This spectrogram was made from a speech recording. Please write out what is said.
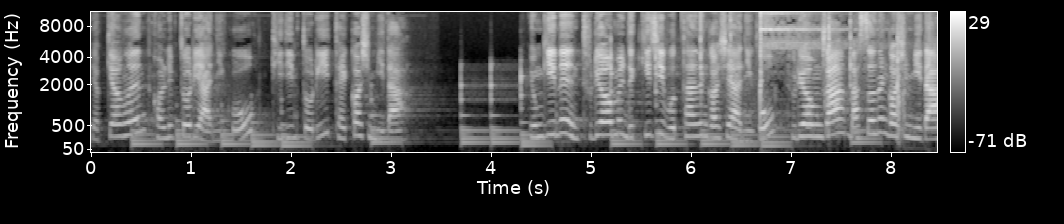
역경은 걸림돌이 아니고 디딤돌이 될 것입니다. 용기는 두려움을 느끼지 못하는 것이 아니고 두려움과 맞서는 것입니다.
